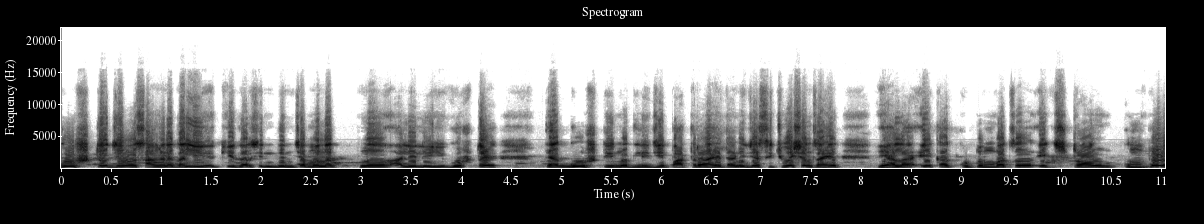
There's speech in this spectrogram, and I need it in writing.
गोष्ट जेव्हा सांगण्यात आली आहे केदार शिंदेच्या मनातनं आलेली ही गोष्ट आहे त्या गोष्टीमधली जी पात्र आहेत आणि ज्या सिच्युएशन्स आहेत याला एका कुटुंबाचं एक स्ट्रॉंग कुंपण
